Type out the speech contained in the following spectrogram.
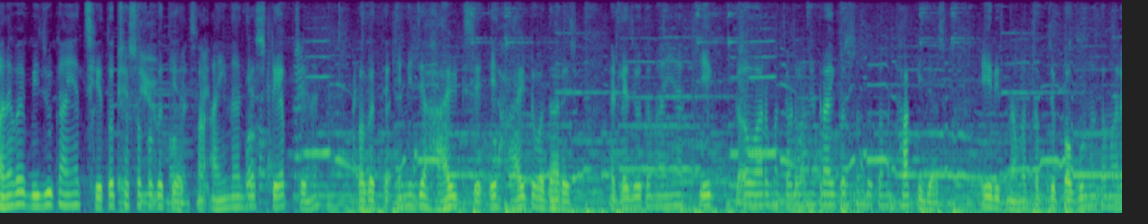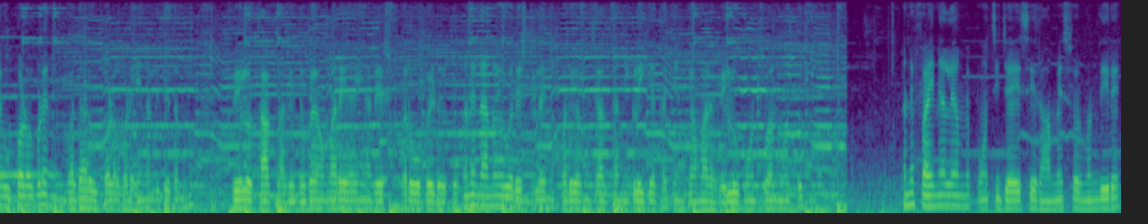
અને ભાઈ બીજું કે અહીંયા છે તો છસો પગથિયા પણ અહીંના જે સ્ટેપ છે ને પગથિયા એની જે હાઇટ છે એ હાઇટ વધારે છે. એટલે જો તમે અહીંયા એક વારમાં ચડવાની ટ્રાય કરશો ને તો તમે થાકી જશો. એ રીતના, મતલબ જે પગુનો તમારે ઉપાડવો પડે ને, વધારે ઉપાડવો પડે, એના લીધે તમને વહેલો થાક લાગે. તો ભાઈ અમારે અહીંયા રેસ્ટ કરવો પડ્યો હતો. અને નાનો એવો રેસ્ટ લઈને ફરી અમે ચાલતા નીકળી ગયા હતા, કેમ કે અમારે વહેલું પહોંચવાનું હતું. અને ફાઇનલી અમે પહોંચી જઈએ છીએ રામેશ્વર મંદિરે.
